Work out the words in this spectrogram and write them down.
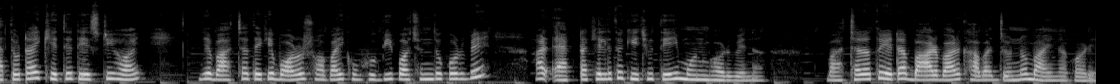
এতটাই খেতে টেস্টি হয় যে বাচ্চা থেকে বড় সবাই খুবই পছন্দ করবে। আর একটা খেলে তো কিছুতেই মন ভরবে না। বাচ্চারা তো এটা বারবার খাবার জন্য বায়না করে।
